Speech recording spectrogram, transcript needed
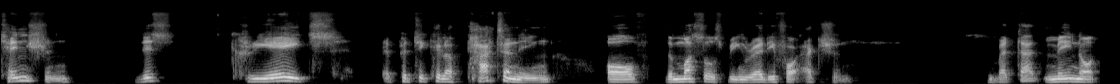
tension, this creates a particular patterning of the muscles being ready for action. But that may not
